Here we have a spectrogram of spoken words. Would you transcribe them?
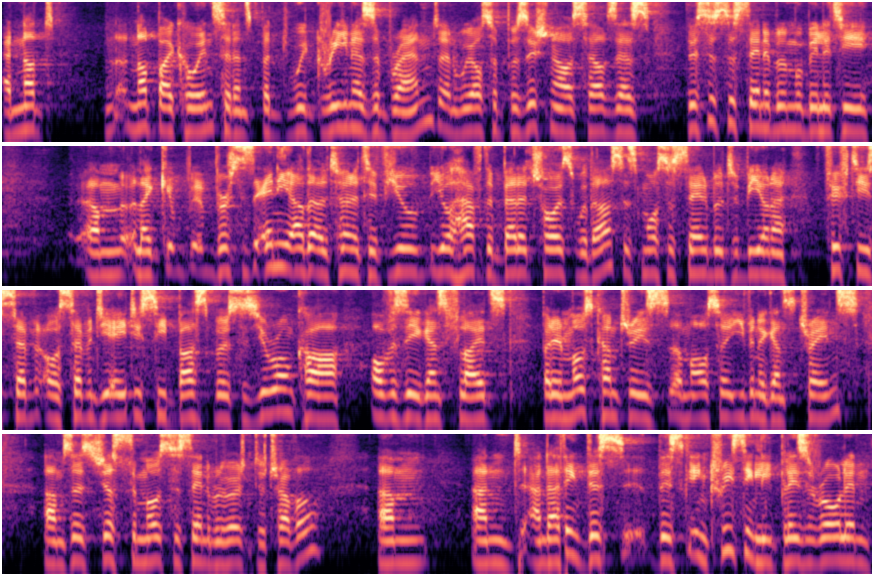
and not not by coincidence, but we're green as a brand, and we also position ourselves as this is sustainable mobility um, like versus any other alternative, you'll you'll have the better choice with us. It's more sustainable to be on a 50 or 70, 80 seat bus versus your own car, obviously against flights, but in most countries um, also even against trains. Um, so it's just the most sustainable version to travel. Um, and and I think this this increasingly plays a role in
